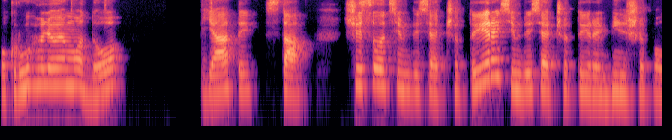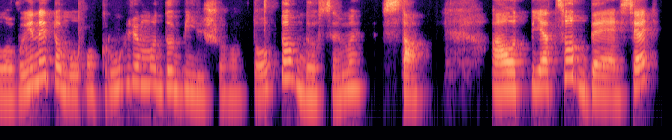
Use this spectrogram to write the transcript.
округлюємо до 500. 674, 74 більше половини, тому округлюємо до більшого, тобто до 700. А от 510,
